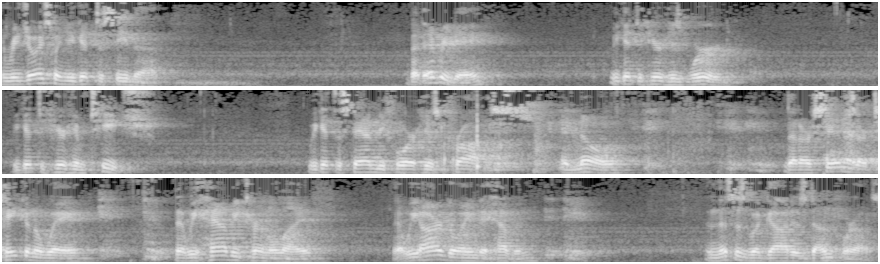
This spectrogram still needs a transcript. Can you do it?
And rejoice when you get to see that. But every day, we get to hear His Word. We get to hear Him teach. We get to stand before His cross and know that our sins are taken away, that we have eternal life, that we are going to heaven. And this is what God has done for us.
